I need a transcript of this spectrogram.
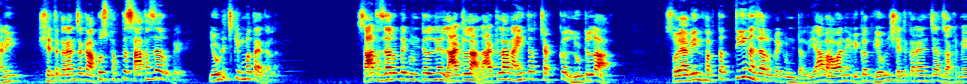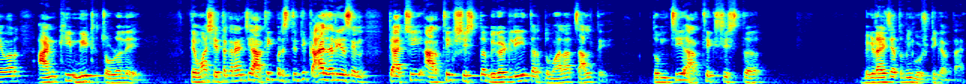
आणि शेतकऱ्यांचा कापूस फक्त सात हजार रुपये एवढीच किंमत आहे त्याला. सात हजार रुपये क्विंटलने लाटला लाटला नाही तर चक्क लुटला. सोयाबीन फक्त तीन हजार रुपये क्विंटल या भावाने विकत घेऊन शेतकऱ्यांच्या जखमेवर आणखी मीठ चोळले. तेव्हा शेतकऱ्यांची आर्थिक परिस्थिती काय झाली असेल त्याची आर्थिक शिस्त बिघडली तर तुम्हाला चालते. तुमची आर्थिक शिस्त बिघडायच्या तुम्ही गोष्टी करताय.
